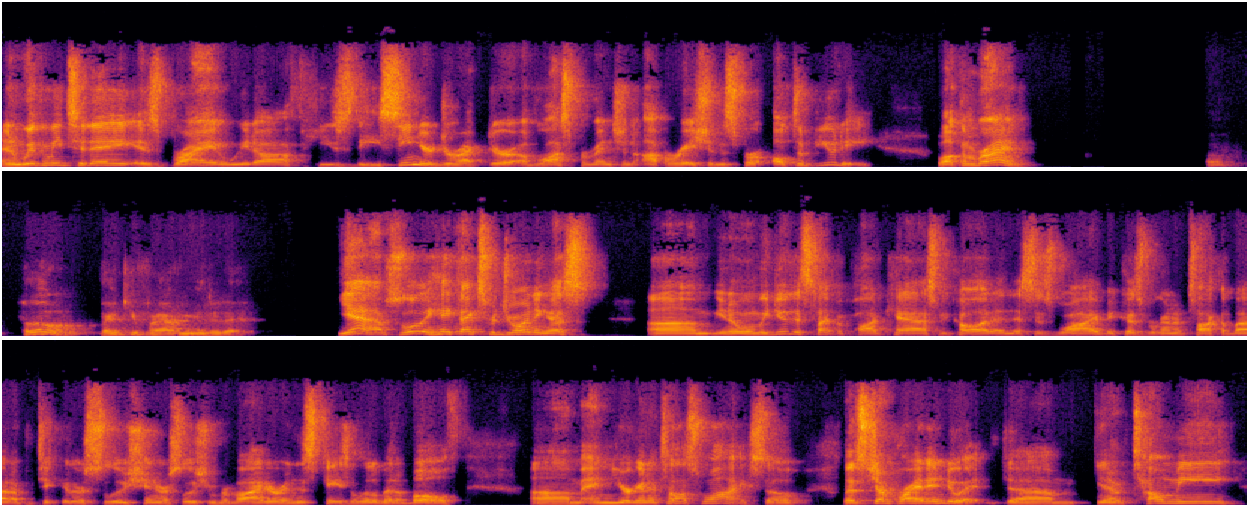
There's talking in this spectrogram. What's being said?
And with me today is Brian Weedoff. He's the Senior Director of Loss Prevention Operations for Ulta Beauty. Welcome, Brian. Hello. Thank you for having me today. Yeah, absolutely. Hey, thanks for joining us. Um, you know, when we do this type of podcast, we call it, and this is why, because we're going to talk about a particular solution or solution provider, in this case, a little bit of both. Um, and you're going to tell us why. So let's jump right into it. Um, you know, tell me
